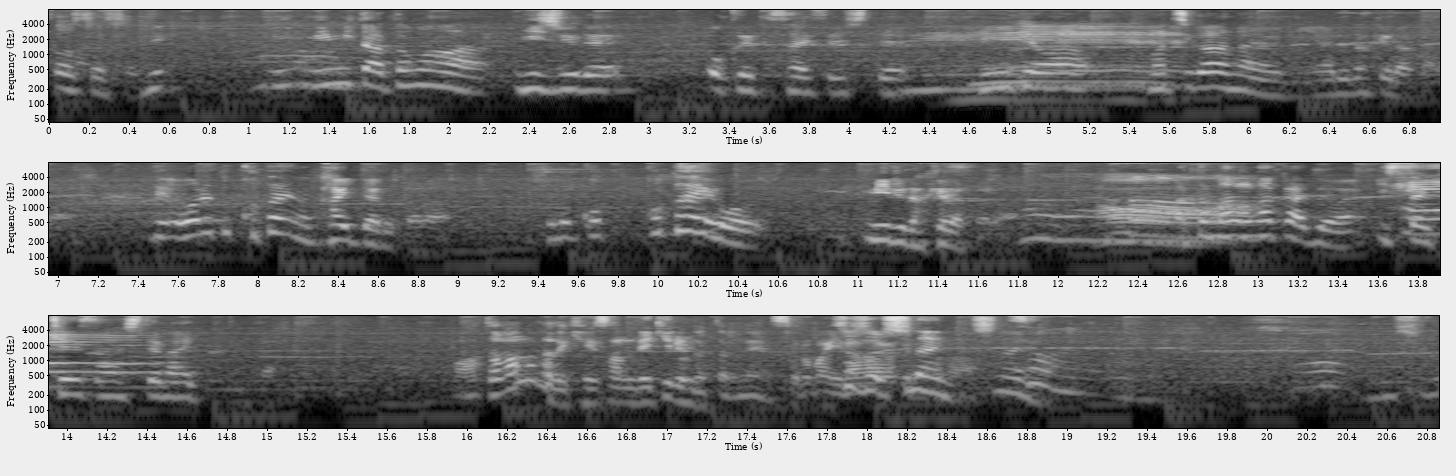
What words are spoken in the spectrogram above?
そうそうそう、ね、み耳と頭は二重で遅れて再生して右手は間違わないようにやるだけだから。で終わると答えが書いてあるからそのこ答えを見るだけだから。頭の中では一切計算してないっていうか。頭の中で計算できるんだったらねそろばんいらないそうそうしないのしないのそう面白い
